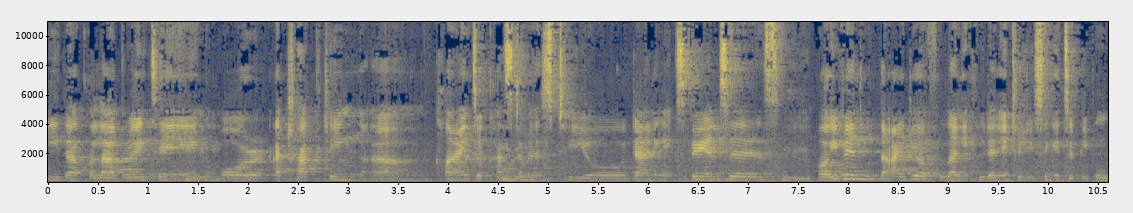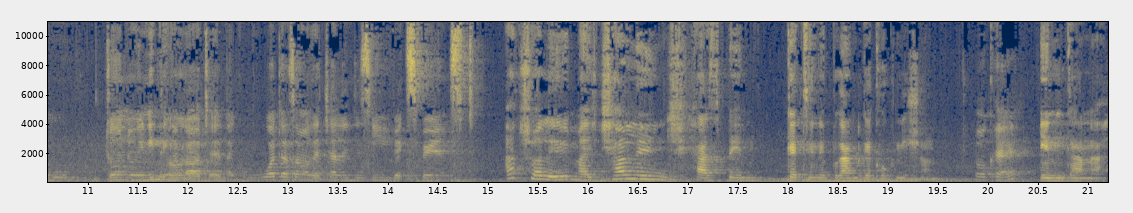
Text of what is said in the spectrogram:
either collaborating or attracting um, clients or customers Mm-hmm. to your dining experiences, or even the idea of Fulani food and introducing it to people who don't know anything about it. Like, what are some of the challenges you've experienced? Actually, my challenge has been getting a brand recognition Okay, in Ghana.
